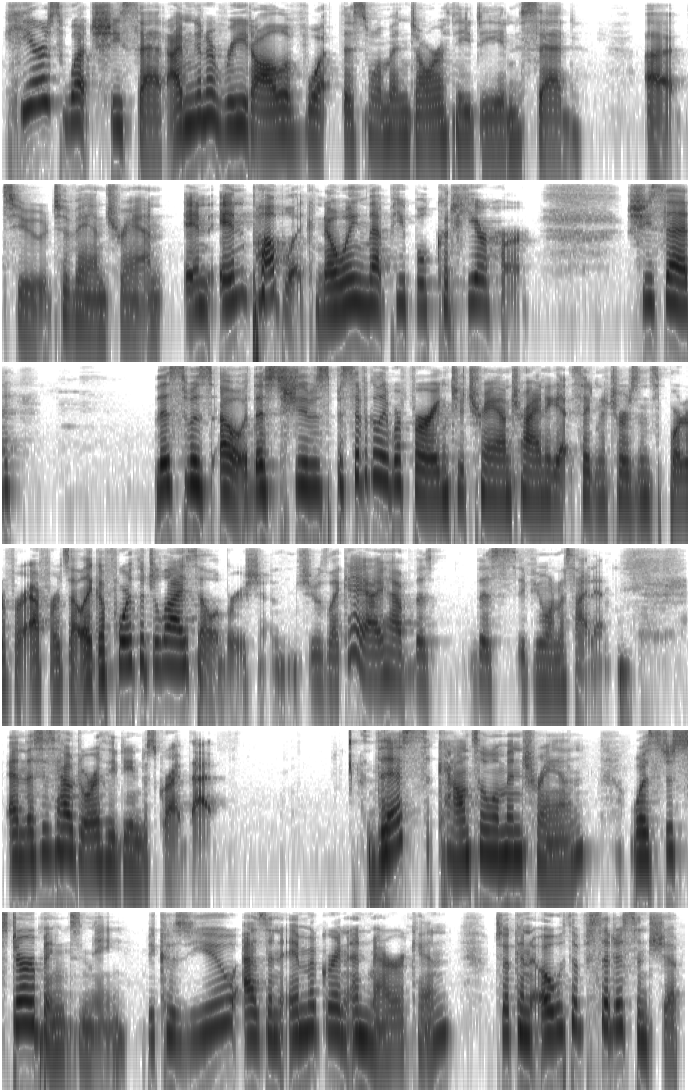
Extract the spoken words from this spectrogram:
Here's what she said. I'm going to read all of what this woman, Dorothy Dean, said uh, to, to Van Tran in, in public, knowing that people could hear her. She said, this was oh this she was specifically referring to Tran trying to get signatures in support of her efforts at like a Fourth of July celebration. She was like, "Hey, I have this this if you want to sign it," and this is how Dorothy Dean described that. This Councilwoman Tran was disturbing to me because you, as an immigrant American, took an oath of citizenship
